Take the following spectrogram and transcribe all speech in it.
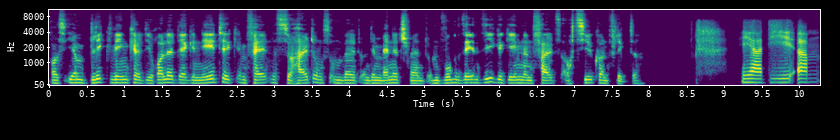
aus Ihrem Blickwinkel die Rolle der Genetik im Verhältnis zur Haltungsumwelt und dem Management? Und wo sehen Sie gegebenenfalls auch Zielkonflikte? Ja, die ähm,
